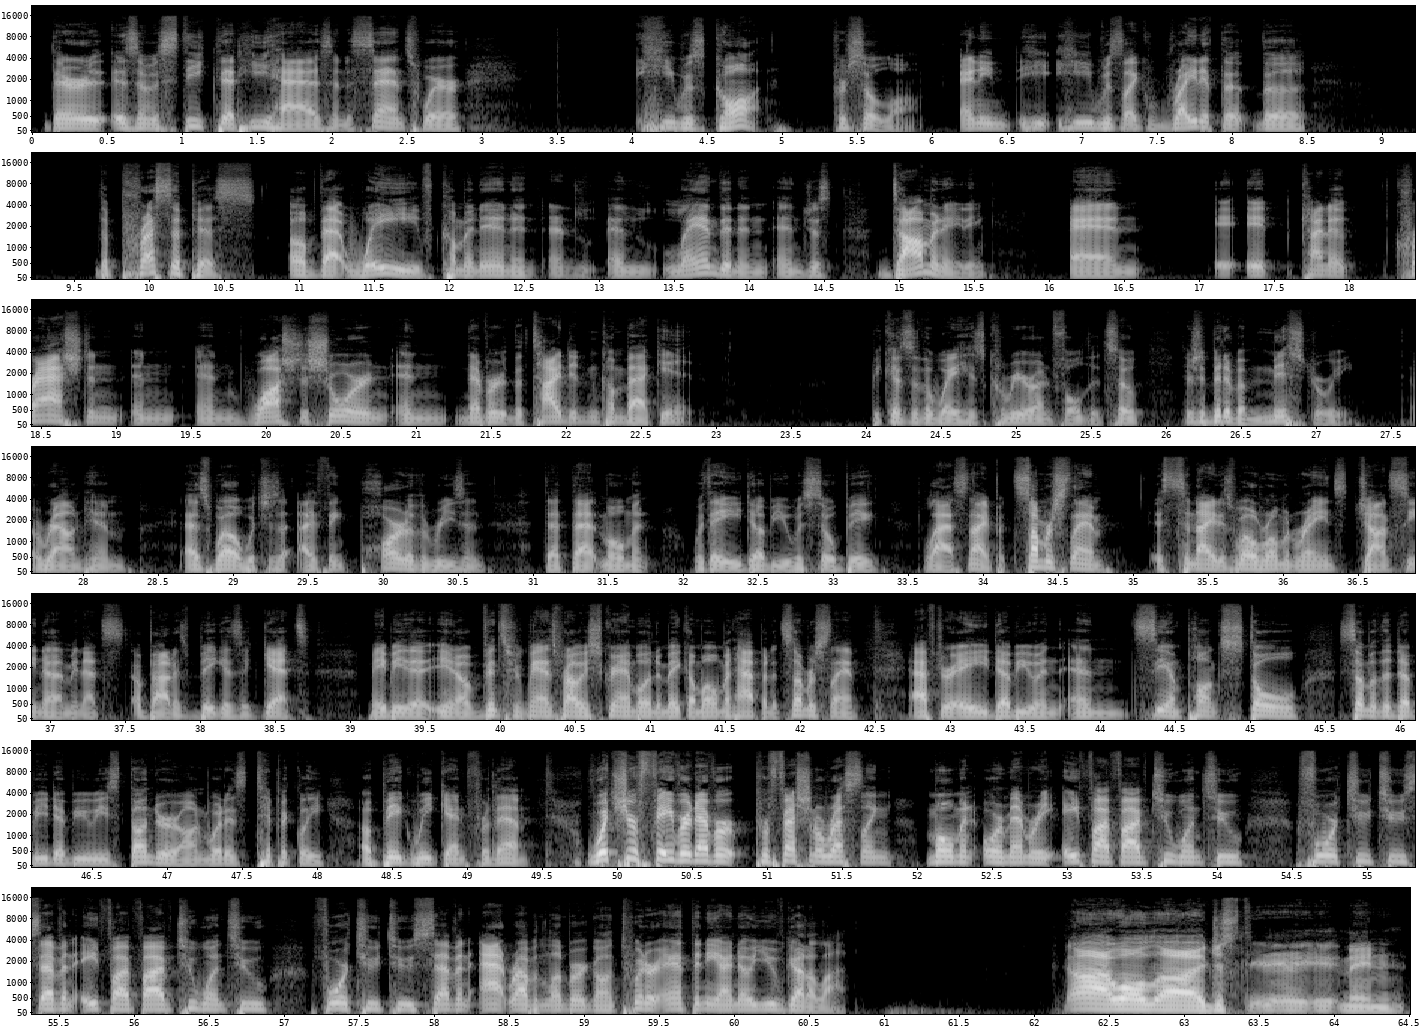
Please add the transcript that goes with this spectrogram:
there is a mystique that he has in a sense where he was gone for so long. And he, he, he was like right at the, the the precipice of that wave coming in and, and, and landing and, and just dominating. And it, it kind of crashed and, and, and washed ashore and, and never the tide didn't come back in because of the way his career unfolded. So there's a bit of a mystery around him as well, which is I think part of the reason that that moment with AEW was so big last night. But SummerSlam is tonight as well. Roman Reigns, John Cena. I mean, that's about as big as it gets. Maybe the you know Vince McMahon's probably scrambling to make a moment happen at SummerSlam after AEW and and CM Punk stole some of the WWE's thunder on what is typically a big weekend for them. What's your favorite ever professional wrestling moment or memory? 855 212 4227. 855 212 4227. At Robin Lundberg on Twitter. Anthony, I know you've got a lot. Uh, well, uh, just, I mean,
